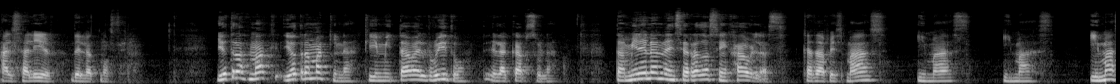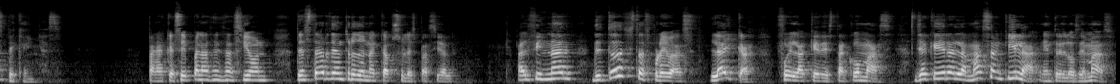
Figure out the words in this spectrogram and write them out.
al salir de la atmósfera. Y, y otra máquina que imitaba el ruido de la cápsula. También eran encerrados en jaulas, cada vez más y más y más y más pequeñas, para que sepan la sensación de estar dentro de una cápsula espacial. Al final de todas estas pruebas, Laika fue la que destacó más, ya que era la más tranquila entre los demás,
